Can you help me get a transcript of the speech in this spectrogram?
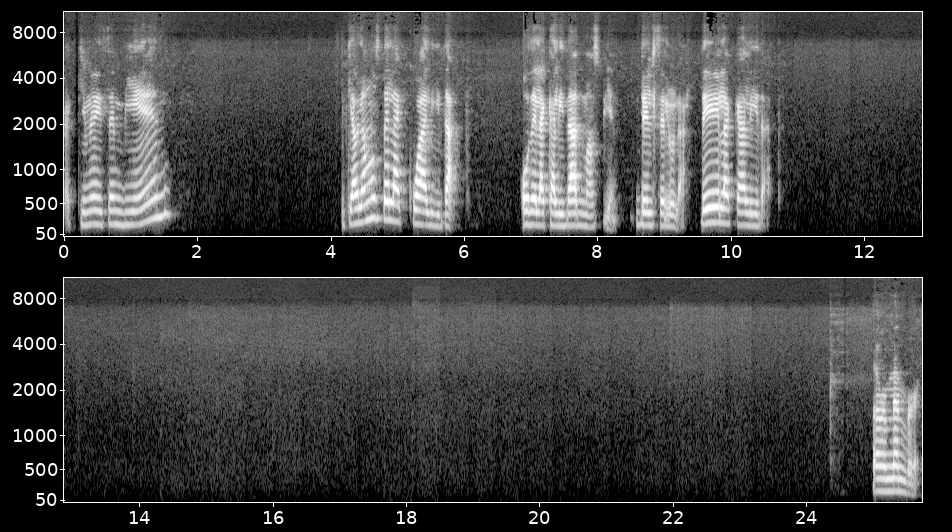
Aquí me dicen bien. Aquí hablamos de la cualidad o de la calidad más bien del celular, de la calidad. So remember,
